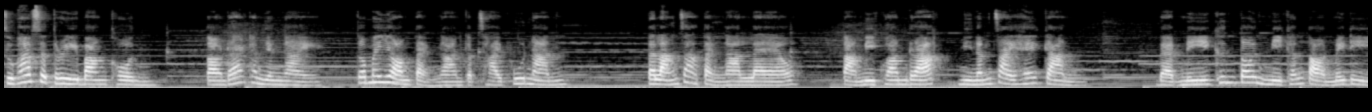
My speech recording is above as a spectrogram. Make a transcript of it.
สุภาพสตรีบางคน ตอนแรกทำยังไงก็ไม่ยอมแต่งงานกับชายผู้นั้น แต่หลังจากแต่งงานแล้ว ต่างมีความรักมีน้ำใจให้กัน แบบนี้ขึ้นต้นมีขั้นตอนไม่ดี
